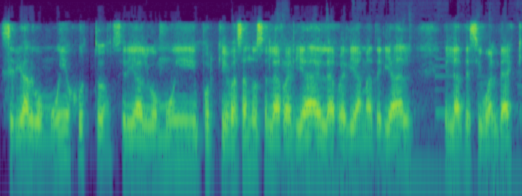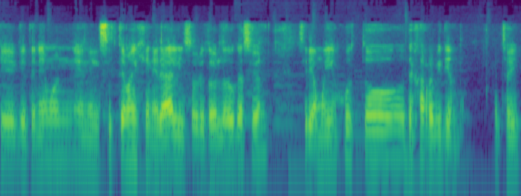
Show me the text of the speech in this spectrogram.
sería algo muy injusto, sería algo muy, porque basándose en la realidad, en la realidad material, en las desigualdades que, que tenemos en, el sistema en general y sobre todo en la educación, sería muy injusto dejar repitiendo, ¿cachai?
